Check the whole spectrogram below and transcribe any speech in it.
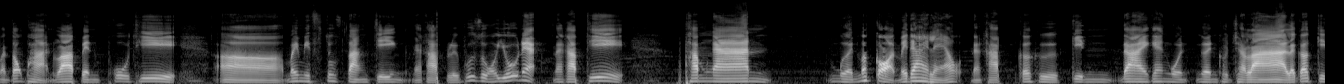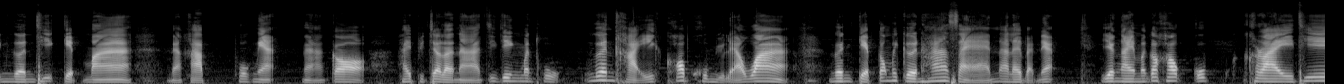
มันต้องผ่านว่าเป็นผู้ที่ไม่มีสตุ้งสตางจริงนะครับ หรือผู้สูงอายุเนี่ยนะครับที่ทำงาน เหมือนเมื่อก่อนไม่ได้แล้วนะครับ ก็คือกินได้แค่เงินเงินคนชราแล้วก็กินเงินที่เก็บมานะครับ พวกเนี้ยนะก็ให้พิจารณาจริง ๆ มันถูกเงื่อนไขครอบคลุมอยู่แล้วว่า เงินเก็บต้องไม่เกิน 5 0 0แสนอะไรแบบเนี้ยยังไงมันก็เข้ากรุ๊ปใครที่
